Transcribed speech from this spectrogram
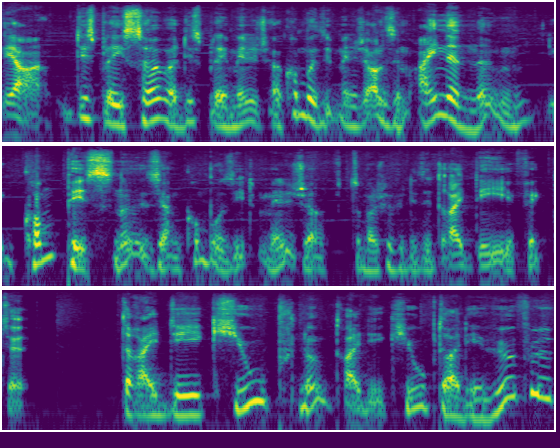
ja, Display Server, Display Manager, Composite Manager, alles im einen, ne? Compass, ne, ist ja ein Composite Manager, zum Beispiel für diese 3D-Effekte. 3D Cube, ne, 3D Cube, 3D Würfel,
